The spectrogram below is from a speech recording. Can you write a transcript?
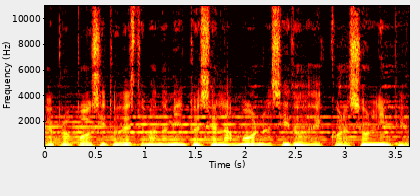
El propósito de este mandamiento es el amor nacido de corazón limpio.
